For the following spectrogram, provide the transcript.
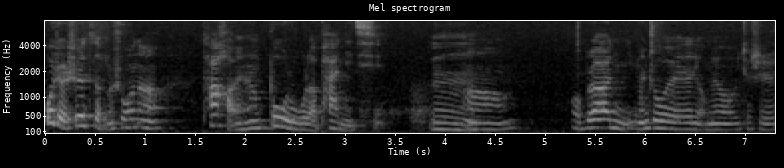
或者是怎么说呢？他好像步入了叛逆期。嗯，嗯，我不知道你们周围有没有就是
